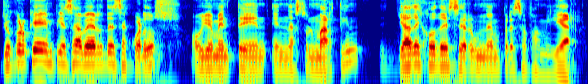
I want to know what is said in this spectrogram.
yo creo que empieza a haber desacuerdos, obviamente, en, en Aston Martin. Ya dejó de ser una empresa familiar.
